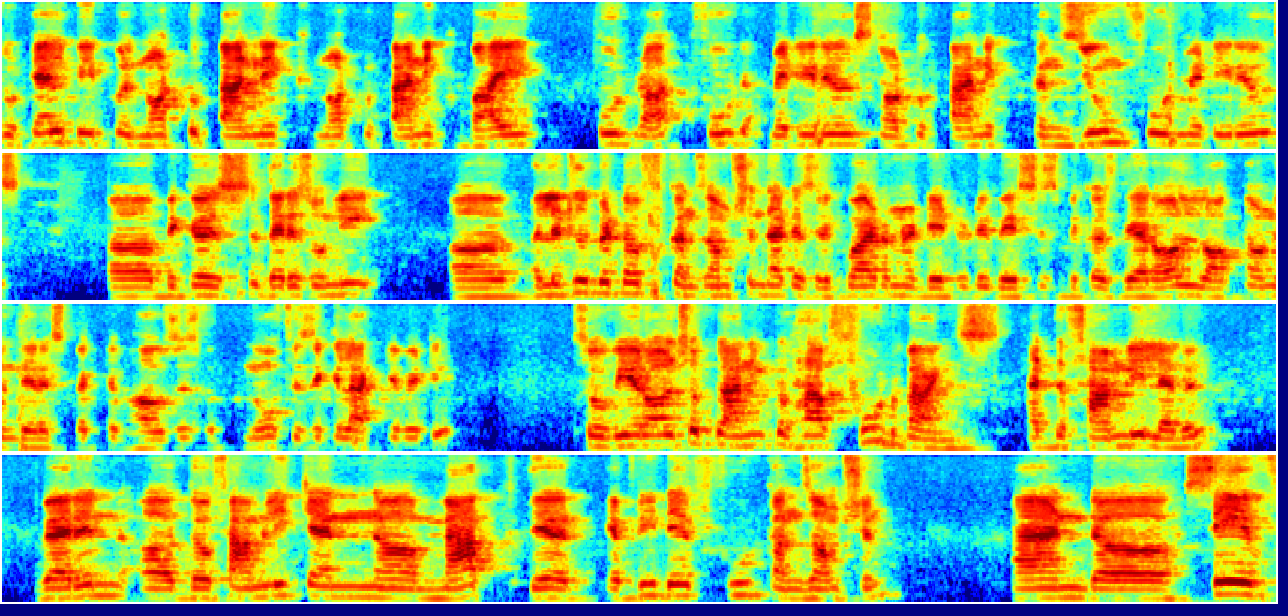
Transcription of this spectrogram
to tell people not to panic, not to panic buy food, food materials, not to panic consume food materials, uh, because there is only uh, a little bit of consumption that is required on a day-to-day -day basis because they are all locked down in their respective houses with no physical activity. So we are also planning to have food banks at the family level, wherein uh, the family can uh, map their everyday food consumption and uh, save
